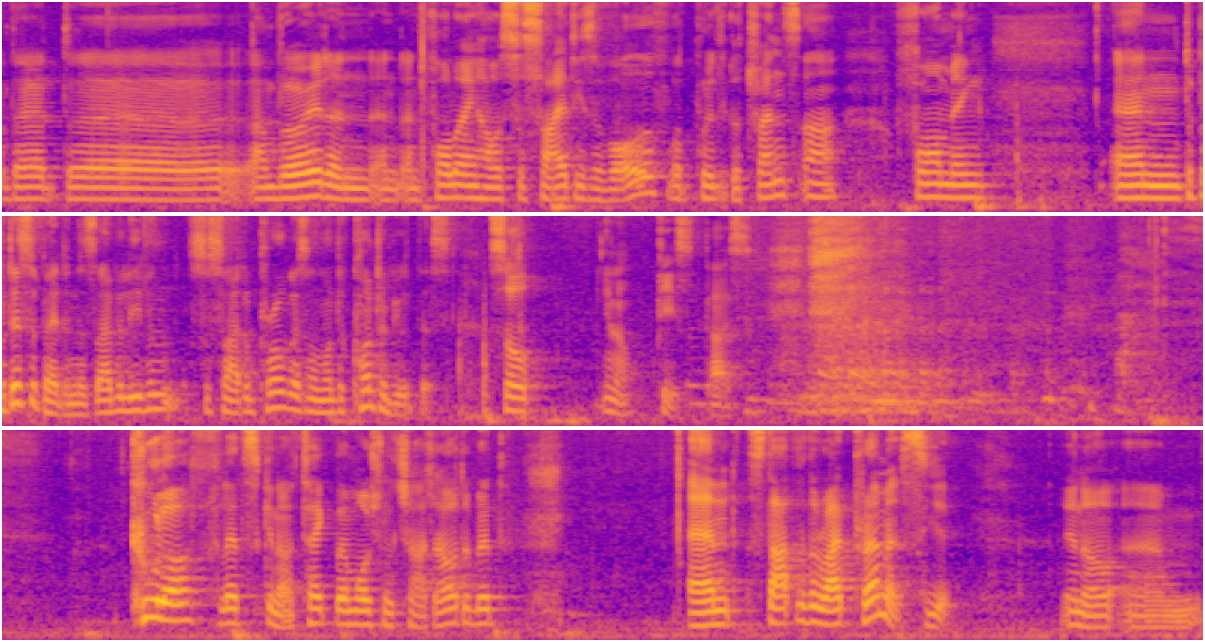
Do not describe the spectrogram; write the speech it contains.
that uh, I'm worried and, and, and following how societies evolve, what political trends are forming, and to participate in this. I believe in societal progress and want to contribute this. So, you know, peace, guys. cool off, let's, you know, take the emotional charge out a bit and start with the right premise here. You know, um,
